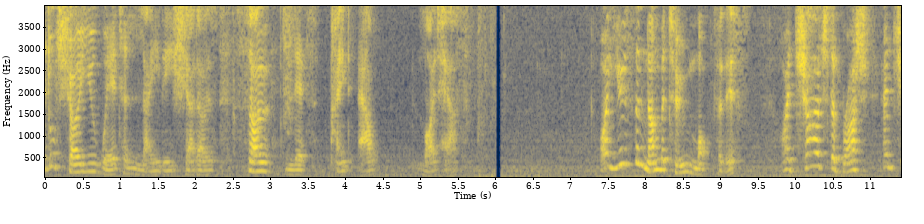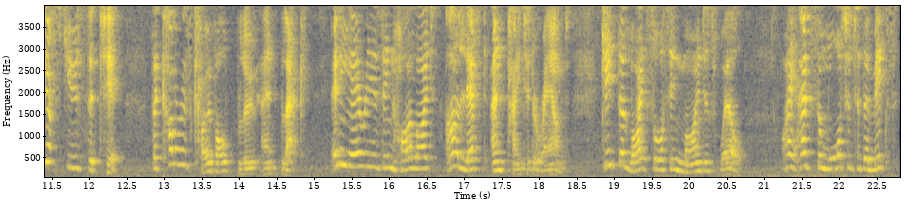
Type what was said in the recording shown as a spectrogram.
it'll show you where to lay these shadows. So let's paint our lighthouse. I use the number two mop for this. I charge the brush and just use the tip. The colour is cobalt blue and black. Any areas in highlight are left and painted around. Keep the light source in mind as well. I add some water to the mix,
